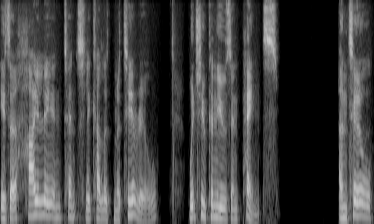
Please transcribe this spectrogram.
is a highly intensely colored material which you can use in paints. until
